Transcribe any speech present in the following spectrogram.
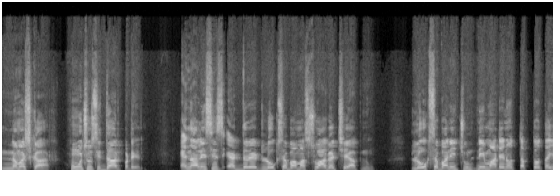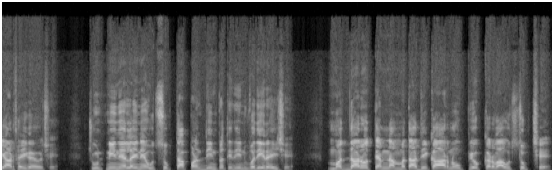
નમસ્કાર, હું છું Siddharth Patel. Analysis at the rate લોકસભામાં સ્વાગત છે આપનું. લોકસભાની ચૂંટણી માટેનો તકતો તૈયાર થઈ ગયો છે. ચૂંટણીને લઈને ઉત્સુકતા પણ દિન પ્રતિદિન વધી રહી છે. મતદારો તેમના મતાધિકારનો ઉપયોગ કરવા ઉત્સુક છે.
